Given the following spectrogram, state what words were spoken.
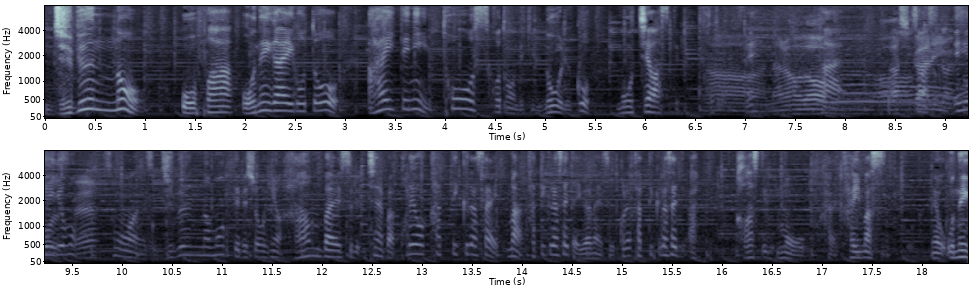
自分のオファーお願い事を相手に通すことのできる能力を持ち合わせてることなんですね。なるほど、はい。確かに。営業もそうなんですよ。自分の持ってる商品を販売する。じゃあやっぱこれを買ってください。まあ買ってくださいとは言わないですよこれを買ってくださいってあ買わせてもう、はい、買いますって、ね、お願い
